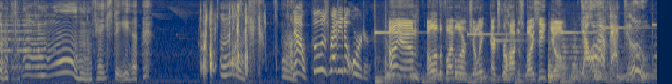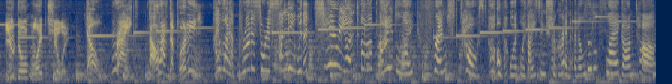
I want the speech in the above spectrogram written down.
Mm, tasty. Now, who's ready to order? I am. I'll have the five alarm chili, extra hot and spicy. Yum. I'll have that too. You don't like chili. No, right. I'll have the pudding. I want a brontosaurus sundae with a cherry on top. I'd like French toast. Oh, with, with icing sugar and, and a little flag on top.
